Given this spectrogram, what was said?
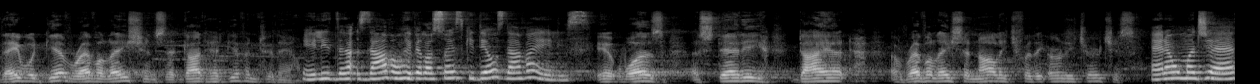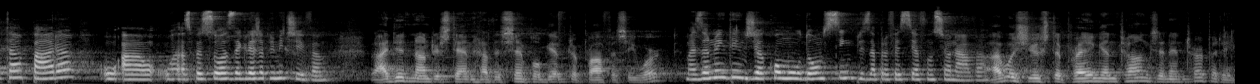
they would give revelations that God had given to them. eles da- davam revelações que Deus dava a eles. It was a steady diet of revelation knowledge for the early churches. Era uma dieta para as pessoas da igreja primitiva. I didn't understand how the simple gift of prophecy worked. Mas eu não entendia como o dom simples da profecia funcionava. I was used to praying in tongues and interpreting.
